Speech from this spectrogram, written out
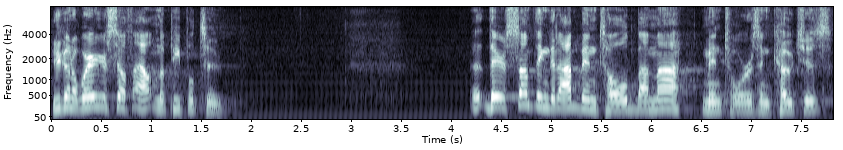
You're going to wear yourself out and the people too. There's something that I've been told by my mentors and coaches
